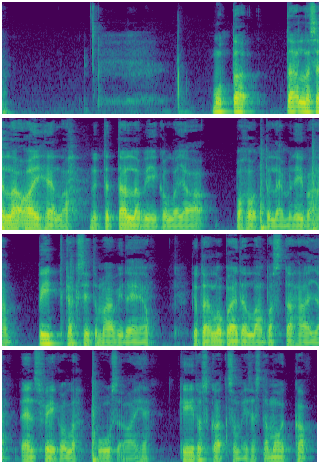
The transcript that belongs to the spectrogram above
Mutta tällaisella aiheella nyt tällä viikolla ja pahoittelee meni vähän pitkäksi tämä video, joten lopetellaanpas tähän ja ensi viikolla uusi aihe. Kiitos katsomisesta, moikka!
